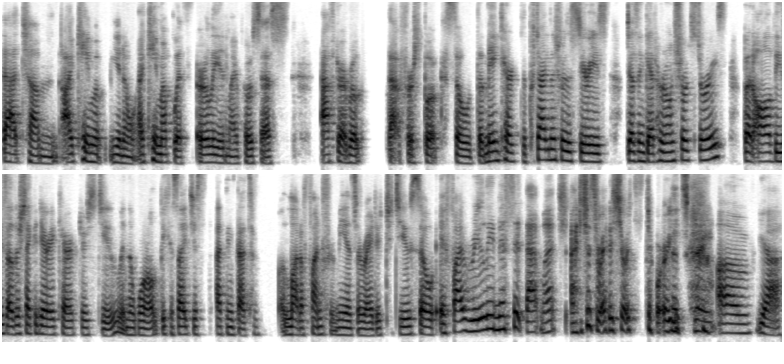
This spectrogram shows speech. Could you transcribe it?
that um, I came up, you know, I came up with early in my process after I wrote that first book. So the main character, the protagonist for the series, doesn't get her own short stories, but all of these other secondary characters do in the world because I just I think that's a lot of fun for me as a writer to do. So if I really miss it that much, I just write a short story. That's great. Um, yeah,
